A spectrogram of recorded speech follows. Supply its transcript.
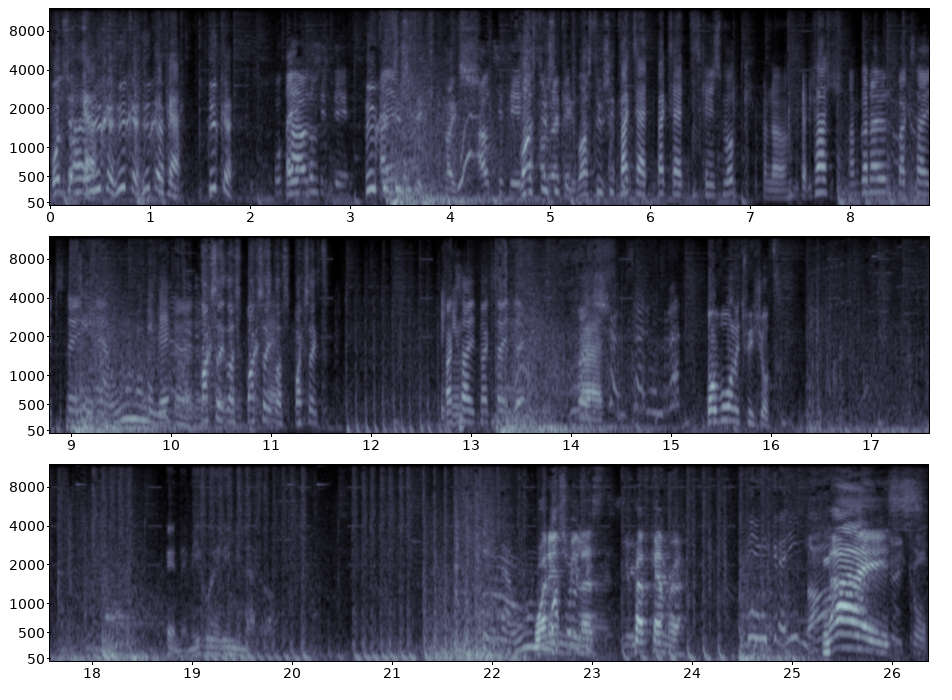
One second. Hookah, hookah, hookah, Hookah. hookah. Hook I out city. Hookah I to am- city. Nice. Out city. Last two already. city, last two city. Backside, backside. Can you smoke? Or no? Flash. I'm gonna ult backside, stay. Queda un enemigo. Okay. Backside last, backside last, backside. Taking- Backside, backside. there. Crash. Double one HP shot. Enemigo eliminado. One Watch HP me. last. You have camera. Increíble. Nice! There you.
